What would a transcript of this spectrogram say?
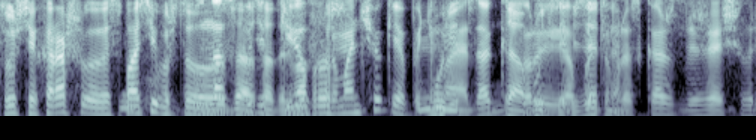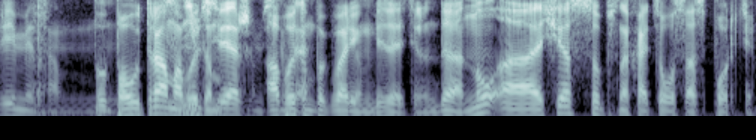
Слушайте, хорошо, э, спасибо, что У нас да, будет Кирилл вопрос. Форманчук, я понимаю, Будет, да, да, который будет об этом расскажет в ближайшее время. Там, По, по утрам с об этом, свяжемся, об этом да. поговорим обязательно. Да, ну а сейчас, собственно, хотелось о спорте.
